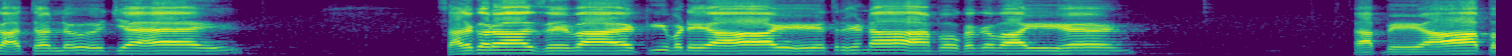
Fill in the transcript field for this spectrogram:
ਕਥ ਲੁਜੈ। ਸਤਿਗੁਰ ਸੇਵਾ ਕੀ ਵਡਿਆਈ ਤ੍ਰਿਸ਼ਨਾ ਭੁਖ ਗਵਾਈ ਹੈ। ਆਪੇ ਆਪ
